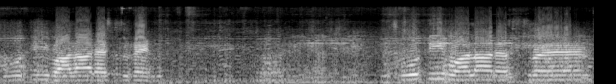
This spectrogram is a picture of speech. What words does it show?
छोटी वाला रेस्टोरेंट। छोटी वाला रेस्टोरेंट।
